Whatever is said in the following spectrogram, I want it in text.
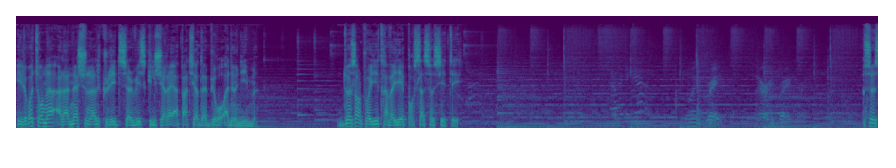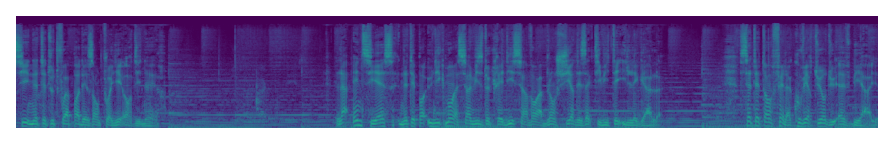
Il retourna à la National Credit Service qu'il gérait à partir d'un bureau anonyme. Deux employés travaillaient pour sa société. Ceux-ci n'étaient toutefois pas des employés ordinaires. La NCS n'était pas uniquement un service de crédit servant à blanchir des activités illégales. C'était en fait la couverture du FBI.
